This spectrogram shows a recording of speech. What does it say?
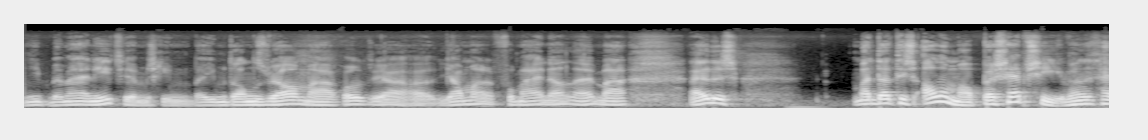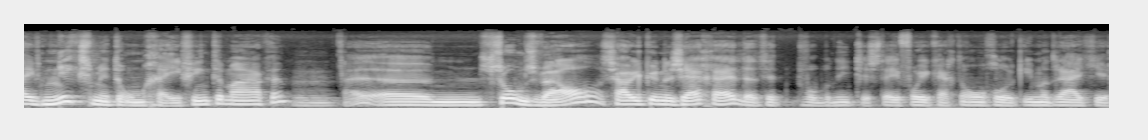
niet bij mij niet. Misschien bij iemand anders wel. Maar goed, ja, jammer voor mij dan. Hè? Maar, hè, dus... Maar dat is allemaal perceptie, want het heeft niks met de omgeving te maken. Mm -hmm. uh, soms wel, zou je kunnen zeggen. Hè, dat het bijvoorbeeld niet, stel je voor je krijgt een ongeluk, iemand rijdt je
